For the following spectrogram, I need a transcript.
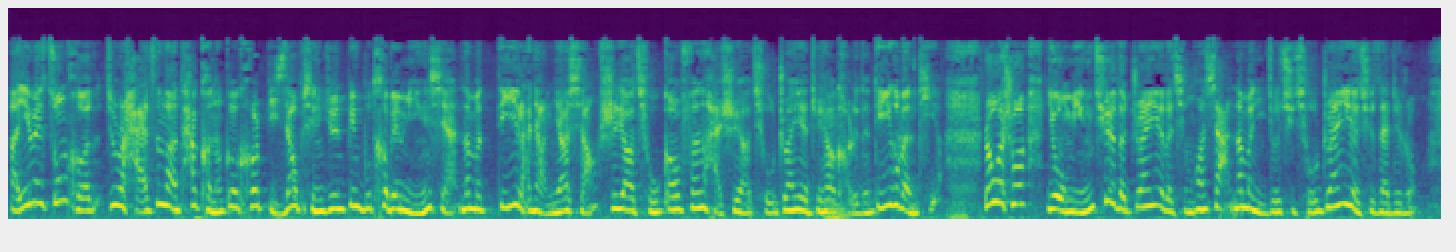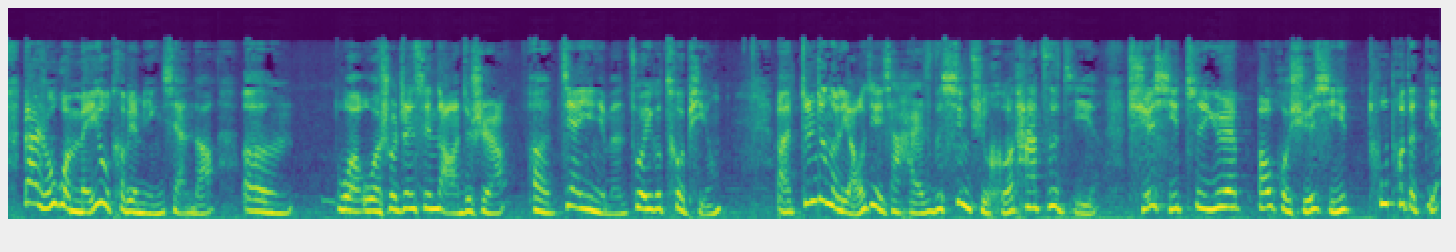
啊，因为综合就是孩子呢，他可能各科比较平均，并不特别明显。那么第一来讲，你要想是要求高分还是要求专业，这是要考虑的第一个问题。如果说有明确的专业的情况下，那么你就去求专业去在这种。那如果没有特别明显的，嗯、我我说真心的啊，就是呃，建议你们做一个测评。呃，真正的了解一下孩子的兴趣和他自己学习制约，包括学习突破的点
